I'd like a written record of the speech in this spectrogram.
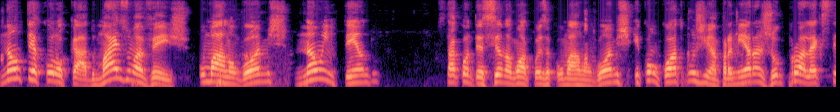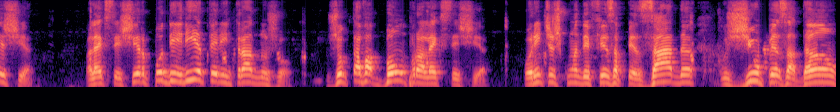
Não ter colocado mais uma vez o Marlon Gomes, não entendo. Está acontecendo alguma coisa com o Marlon Gomes e concordo com o Jean. Para mim era jogo para o Alex Teixeira. O Alex Teixeira poderia ter entrado no jogo. O jogo estava bom para o Alex Teixeira. Corinthians com uma defesa pesada, o Gil pesadão,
